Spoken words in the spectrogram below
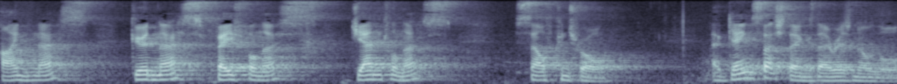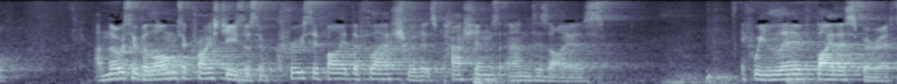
kindness, goodness, faithfulness, gentleness, self control. Against such things there is no law. And those who belong to Christ Jesus have crucified the flesh with its passions and desires. If we live by the Spirit,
